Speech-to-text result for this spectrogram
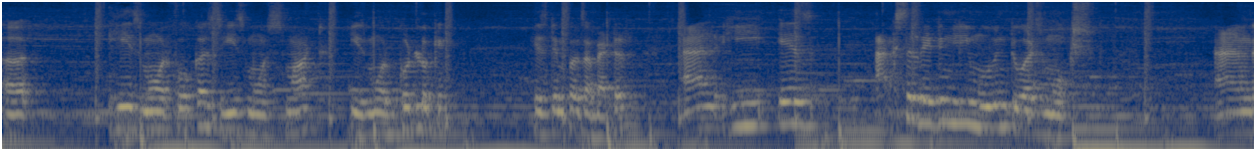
Uh, he's more focused, he's more smart, he's more good looking, his dimples are better, and he is acceleratingly moving towards moksha. And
